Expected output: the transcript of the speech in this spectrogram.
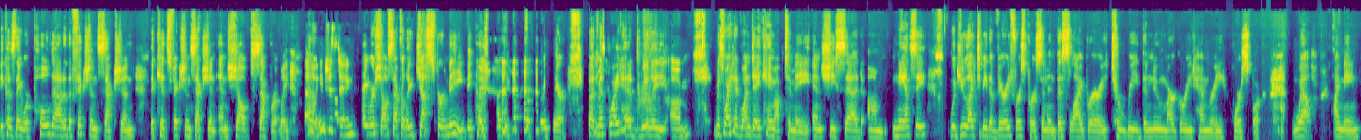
because they were pulled out of the fiction section, the kids' fiction section, and shelved separately. Oh, and interesting. They were shelved separately just for me because I could right there. But Miss Whitehead really, um, Miss Whitehead one day came up to me and she said, um, Nancy, would you like to be the very first person in this library to read? Read the new Marguerite Henry horse book. Well, I mean,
